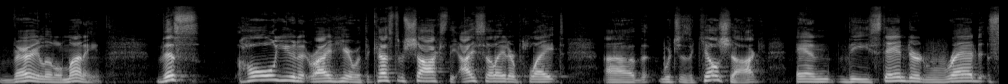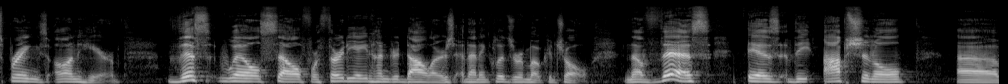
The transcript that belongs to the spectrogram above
very little money. This whole unit right here with the custom shocks, the isolator plate, uh, which is a kill shock, and the standard red springs on here. This will sell for $3,800 and that includes a remote control. Now this is the optional uh,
